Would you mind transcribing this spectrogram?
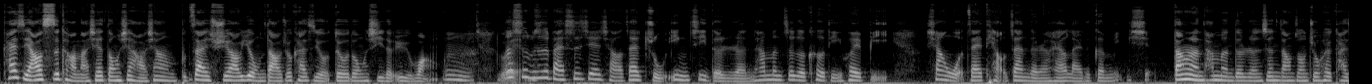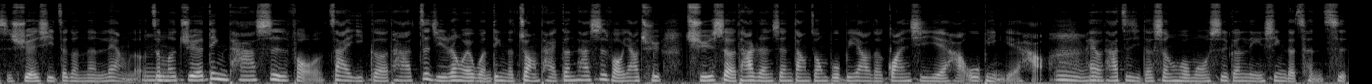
开始要思考哪些东西好像不再需要用到，就开始有丢东西的欲望。嗯，那是不是白世界桥在主印记的人，他们这个课题会比像我？在挑战的人还要来得更明显。当然，他们的人生当中就会开始学习这个能量了，怎么决定他是否在一个他自己认为稳定的状态，跟他是否要去取舍他人生当中不必要的关系也好，物品也好，嗯，还有他自己的生活模式跟灵性的层次，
